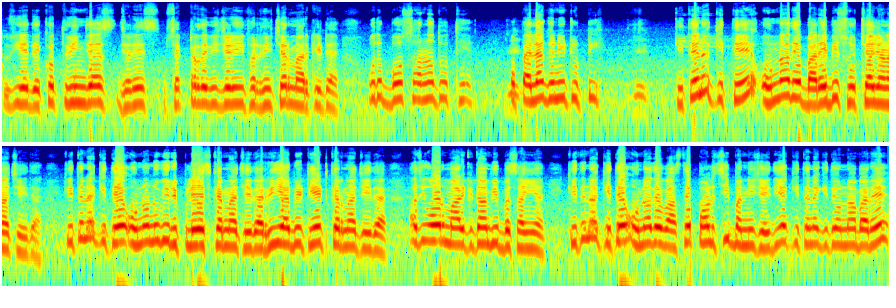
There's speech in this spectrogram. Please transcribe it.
ਤੁਸੀਂ ਇਹ ਦੇਖੋ 53 ਜਿਹੜੇ ਸੈਕਟਰ ਦੇ ਵਿੱਚ ਜਿਹੜੀ ਫਰਨੀਚਰ ਮਾਰਕੀਟ ਹੈ ਉਹ ਤਾਂ ਬਹੁਤ ਸਾਲਾਂ ਤੋਂ ਉੱਥੇ ਹੈ। ਉਹ ਪਹਿਲਾਂ ਕਿਉਂ ਨਹੀਂ ਟੁੱਟੀ? ਕਿਤੇ ਨਾ ਕਿਤੇ ਉਹਨਾਂ ਦੇ ਬਾਰੇ ਵੀ ਸੋਚਿਆ ਜਾਣਾ ਚਾਹੀਦਾ। ਕਿਤੇ ਨਾ ਕਿਤੇ ਉਹਨਾਂ ਨੂੰ ਵੀ ਰਿਪਲੇਸ ਕਰਨਾ ਚਾਹੀਦਾ ਰੀਹੈਬਿਲਿਟੇਟ ਕਰਨਾ ਚਾਹੀਦਾ। ਅਸੀਂ ਹੋਰ ਮਾਰਕੀਟਾਂ ਵੀ ਬਸਾਈਆਂ ਕਿਤੇ ਨਾ ਕਿਤੇ ਉਹਨਾਂ ਦੇ ਵਾਸਤੇ ਪਾਲਿਸੀ ਬਣਨੀ ਚਾਹੀਦੀ ਹੈ। ਕਿਤੇ ਨਾ ਕਿਤੇ ਉਹਨਾਂ ਬਾਰੇ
